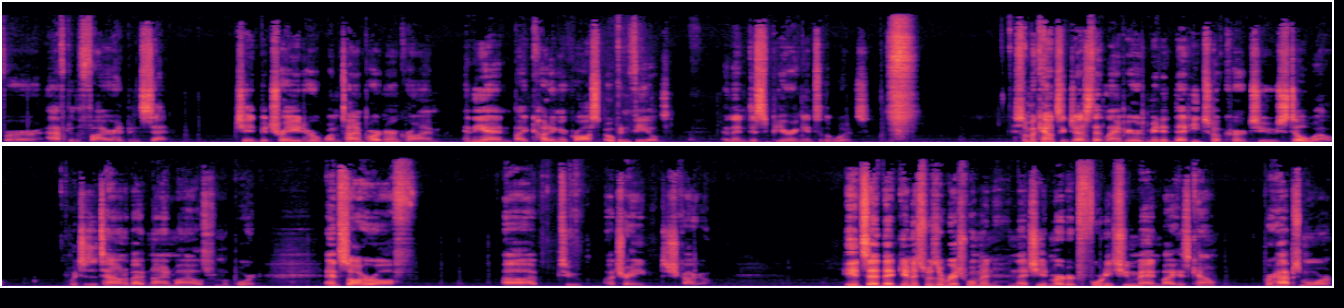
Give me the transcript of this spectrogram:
for her after the fire had been set. She had betrayed her one time partner in crime, in the end, by cutting across open fields and then disappearing into the woods. Some accounts suggest that Lamphere admitted that he took her to Stillwell, which is a town about nine miles from the port, and saw her off uh, to a train to Chicago. He had said that Gunness was a rich woman and that she had murdered 42 men by his count, perhaps more,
